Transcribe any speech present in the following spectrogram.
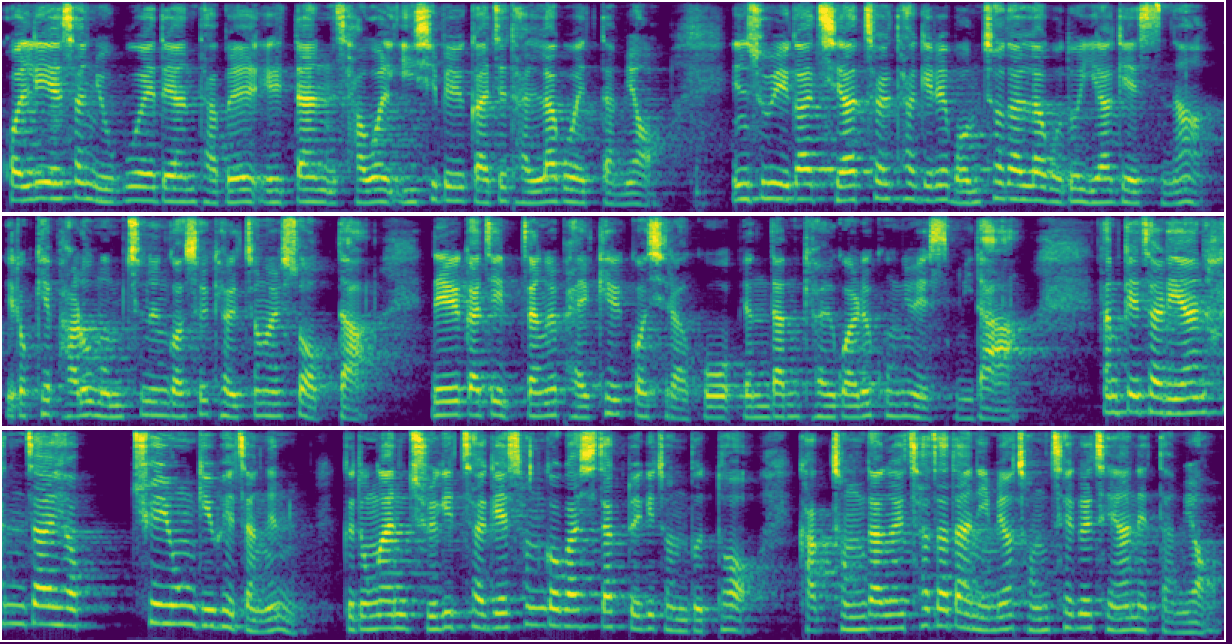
권리 예산 요구에 대한 답을 일단 4월 20일까지 달라고 했다며 인수위가 지하철 타기를 멈춰달라고도 이야기했으나 이렇게 바로 멈추는 것을 결정할 수 없다. 내일까지 입장을 밝힐 것이라고 면담 결과를 공유했습니다. 함께 자리한 한자협 최용기 회장은 그동안 줄기차게 선거가 시작되기 전부터 각 정당을 찾아다니며 정책을 제안했다며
